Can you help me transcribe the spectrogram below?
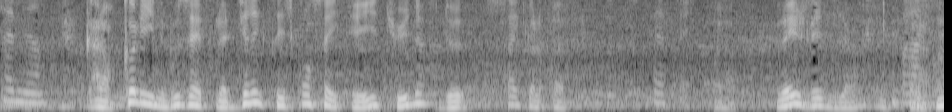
Très bien. Alors, Colline, vous êtes la directrice conseil et études de Cycle Up. Vous voyez, je l'ai dit. Hein.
